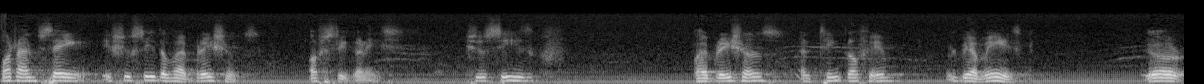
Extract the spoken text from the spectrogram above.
what I'm saying if you see the vibrations of Sri Ganesh. If you see his vibrations and think of him, you'll be amazed. You'll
